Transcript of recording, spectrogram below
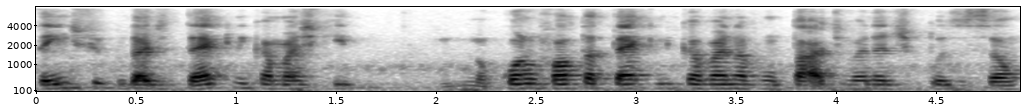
tem dificuldade técnica, mas que quando falta técnica vai na vontade, vai na disposição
